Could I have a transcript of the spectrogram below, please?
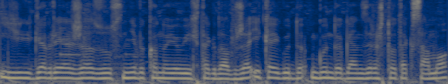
i Gabriel Jesus nie wykonują ich tak dobrze i Gund- Gundogan zresztą tak samo.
